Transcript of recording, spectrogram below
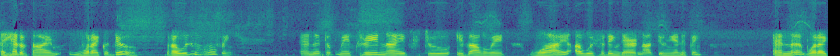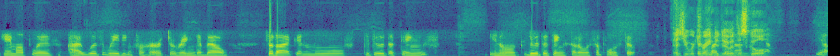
ahead of time what I could do, but I wasn't moving. And it took me three nights to evaluate why I was sitting there not doing anything. And uh, what I came up with, I was waiting for her to ring the bell so that I can move to do the things, you know, to do the things that I was supposed to. As you were Just trained like to do at the school. Yeah.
